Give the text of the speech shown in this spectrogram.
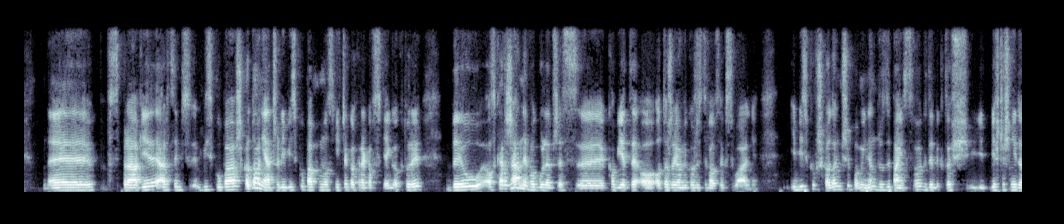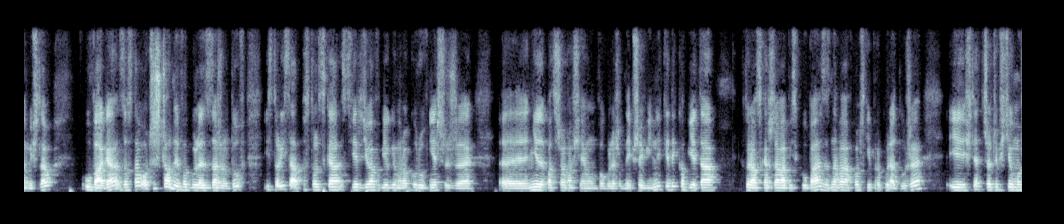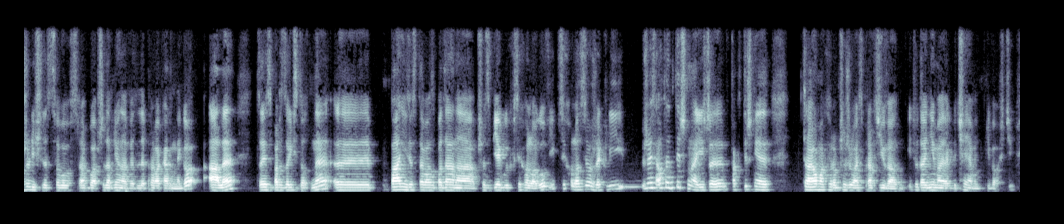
w sprawie arcybiskupa Szkodonia, czyli biskupa pomocniczego krakowskiego, który był oskarżany w ogóle przez e, kobietę o, o to, że ją wykorzystywał seksualnie. I biskup Szkodoń, przypominam, drodzy Państwo, gdyby ktoś jeszcze się nie domyślał, uwaga, został oczyszczony w ogóle z zarzutów i Stolica Apostolska stwierdziła w ubiegłym roku również, że e, nie dopatrzono się w ogóle żadnej przewiny, kiedy kobieta która oskarżała biskupa, zeznawała w polskiej prokuraturze i śledczy oczywiście umorzyli śledztwo, bo sprawa była przedawniona wedle prawa karnego, ale, co jest bardzo istotne, y, pani została zbadana przez biegłych psychologów i psycholodzy orzekli, że jest autentyczna i że faktycznie trauma, którą przeżyła jest prawdziwa i tutaj nie ma jakby cienia wątpliwości.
